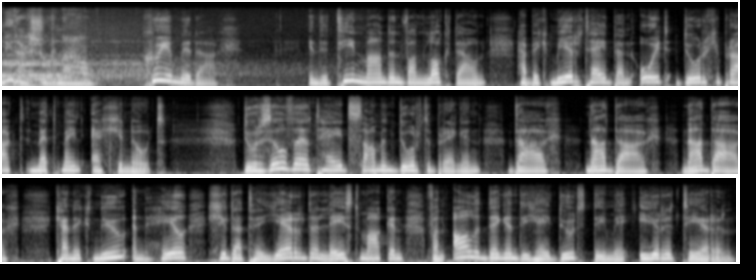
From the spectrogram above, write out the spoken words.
Middagjournaal. Goedemiddag. In de tien maanden van lockdown heb ik meer tijd dan ooit doorgebracht met mijn echtgenoot. Door zoveel tijd samen door te brengen, dag na dag na dag, kan ik nu een heel gedetailleerde lijst maken van alle dingen die hij doet die me irriteren.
